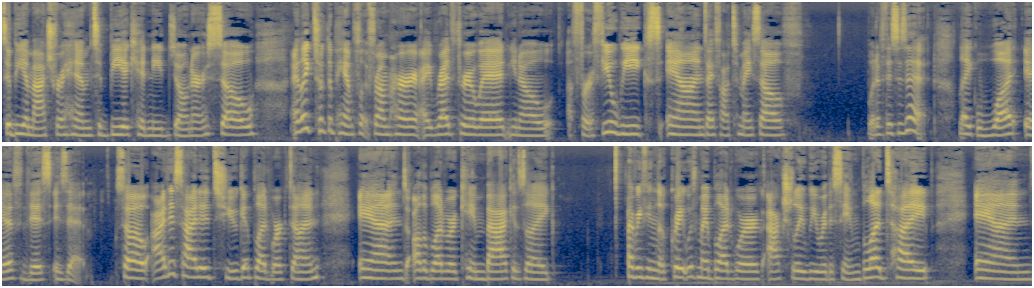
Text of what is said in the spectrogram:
to be a match for him to be a kidney donor. So I like took the pamphlet from her. I read through it, you know, for a few weeks. And I thought to myself, what if this is it? Like, what if this is it? So I decided to get blood work done, and all the blood work came back as like everything looked great with my blood work. Actually, we were the same blood type. And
